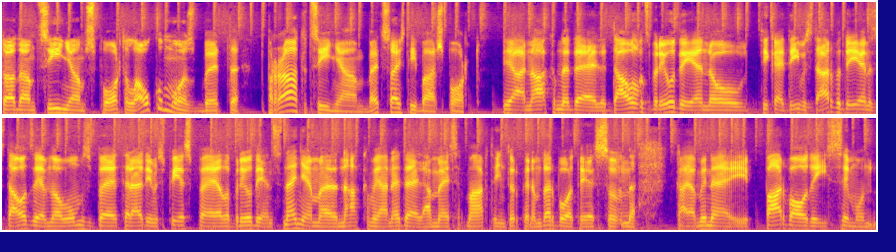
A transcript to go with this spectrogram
tādām cīņām sporta laukumos, bet prāta cīņām, bet saistībā ar sportu. Jā, nākamā nedēļa daudz brīvdienu, tikai divas darba dienas daudziem no mums, bet redzējums piespēle brīvdienas neņem. Nākamajā nedēļā mēs ar Mārtiņu turpinam darboties un, kā jau minēju, pārbaudīsim, un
